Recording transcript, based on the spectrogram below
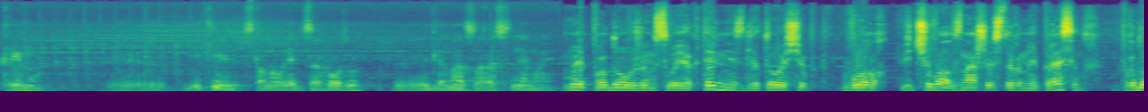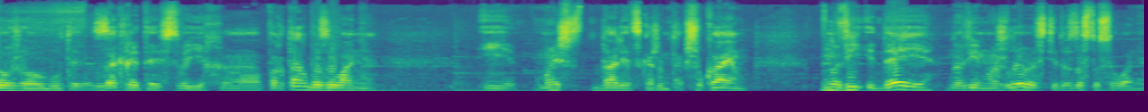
Криму, які становлять загрозу е, для нас зараз немає. Ми продовжуємо свою активність для того, щоб ворог відчував з нашої сторони пресинг, продовжував бути закритий в своїх е, портах базування. І ми ж далі, скажімо так, шукаємо нові ідеї, нові можливості до застосування.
